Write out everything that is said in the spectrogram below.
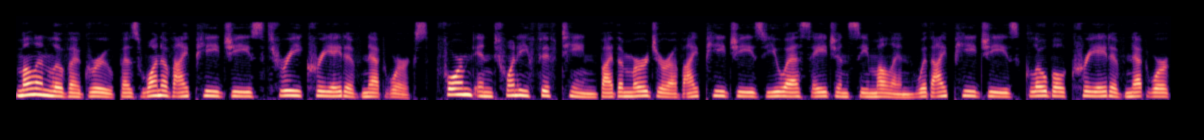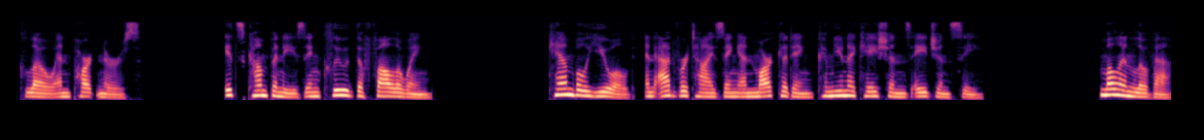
MullenLowe Group is one of IPG's three creative networks, formed in 2015 by the merger of IPG's U.S. agency Mullen with IPG's global creative network Lowe & Partners. Its companies include the following Campbell Ewald, an advertising and marketing communications agency MullenLowe,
